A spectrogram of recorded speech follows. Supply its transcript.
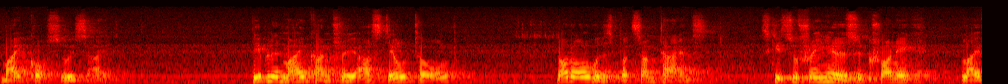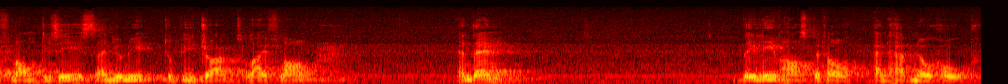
might cause suicide. People in my country are still told, not always, but sometimes, schizophrenia is a chronic, lifelong disease and you need to be drugged lifelong. And then they leave hospital and have no hope.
